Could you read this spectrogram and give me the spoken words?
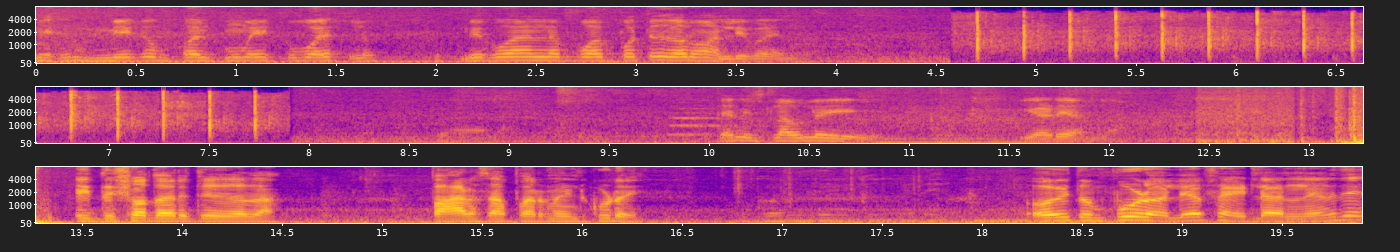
Makeup ball makeup ball makeup बॉलला पत्ते घालून आणली पाहिजे त्यांनीच लावलंय येड्यांना. इथं शोधा रे ते दादा. पारस अपार्टमेंट कुठं आहे? ओ इथून पुढं लेफ्ट साईडला आणलंय ना ते.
